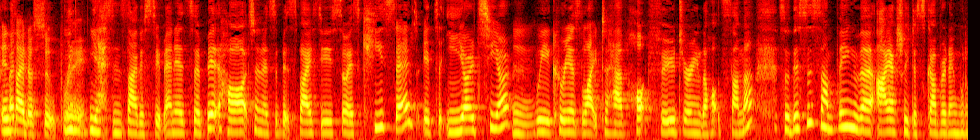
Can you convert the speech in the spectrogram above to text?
But- Inside a soup, you- right? Yes, inside the soup. And it's a bit hot and it's a bit spicy. So as Ki said, it's 이열치열. Mm. We Koreans like to have hot food during the hot summer. So this is something that I actually discovered and would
